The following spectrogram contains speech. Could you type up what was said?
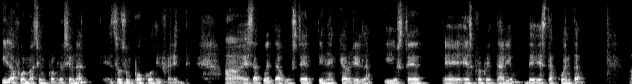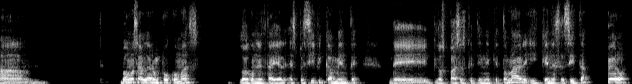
y la formación profesional, eso es un poco diferente. Uh, esa cuenta usted tiene que abrirla y usted eh, es propietario de esta cuenta. vamos a hablar un poco más luego en el taller específicamente de los pasos que tiene que tomar y qué necesita, pero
